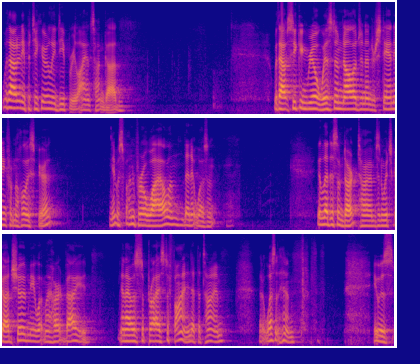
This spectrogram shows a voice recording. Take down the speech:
without any particularly deep reliance on God. Without seeking real wisdom, knowledge, and understanding from the Holy Spirit. It was fun for a while, and then it wasn't. It led to some dark times in which God showed me what my heart valued. And I was surprised to find at the time that it wasn't Him. It was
